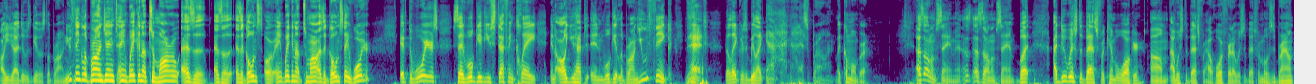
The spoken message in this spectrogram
all you gotta do is give us LeBron. You think LeBron James ain't waking up tomorrow as a as a as a golden or ain't waking up tomorrow as a Golden State Warrior? If the Warriors said we'll give you Stephen Klay and all you have to and we'll get LeBron, you think that the Lakers would be like, ah, nah, that's LeBron. Like, come on, bro. That's all I'm saying, man. That's, that's all I'm saying. But I do wish the best for Kemba Walker. Um, I wish the best for Al Horford. I wish the best for Moses Brown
